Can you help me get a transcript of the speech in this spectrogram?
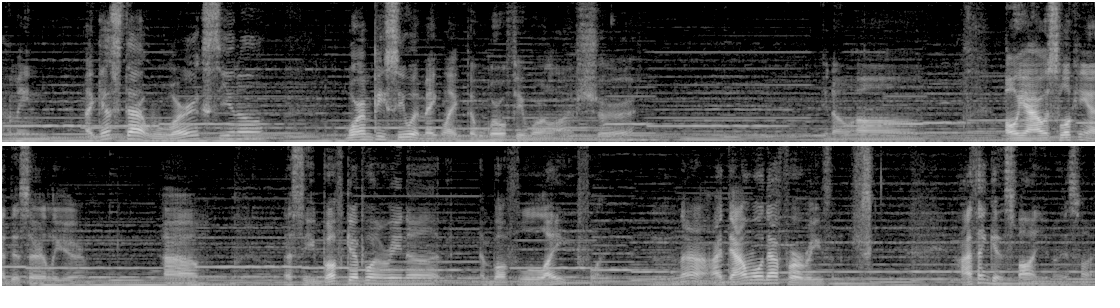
I mean, I guess that works, you know? More NPC would make like the world feel more alive, sure. You know, um... Oh yeah, I was looking at this earlier. Um, Let's see, buff Geppo Arena and buff Light. Nah, I download that for a reason. I think it's fine, you know, it's fine.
